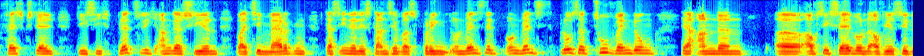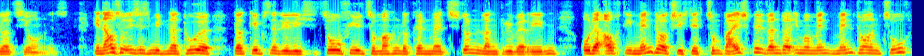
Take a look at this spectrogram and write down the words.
festgestellt, die sich plötzlich engagieren, weil sie merken, dass ihnen das Ganze was bringt. Und wenn es nicht und wenn es bloß eine Zuwendung der anderen äh, auf sich selber und auf ihre Situation ist. Genauso ist es mit Natur. Da gibt's natürlich so viel zu machen, da können wir jetzt stundenlang drüber reden. Oder auch die Mentorgeschichte. Zum Beispiel werden da im Moment Mentoren gesucht,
